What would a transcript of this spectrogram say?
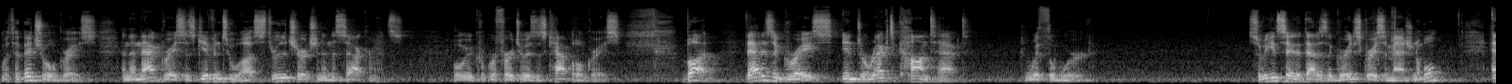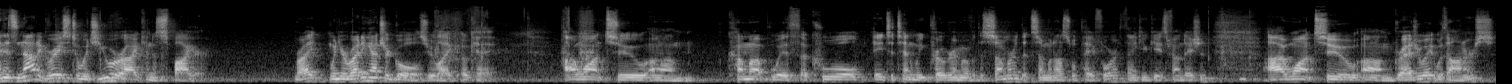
with habitual grace. And then that grace is given to us through the church and in the sacraments, what we refer to as his capital grace. But that is a grace in direct contact with the Word. So we can say that that is the greatest grace imaginable. And it's not a grace to which you or I can aspire, right? When you're writing out your goals, you're like, okay, I want to um, come up with a cool eight to 10 week program over the summer that someone else will pay for. Thank you, Gates Foundation. I want to um, graduate with honors.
